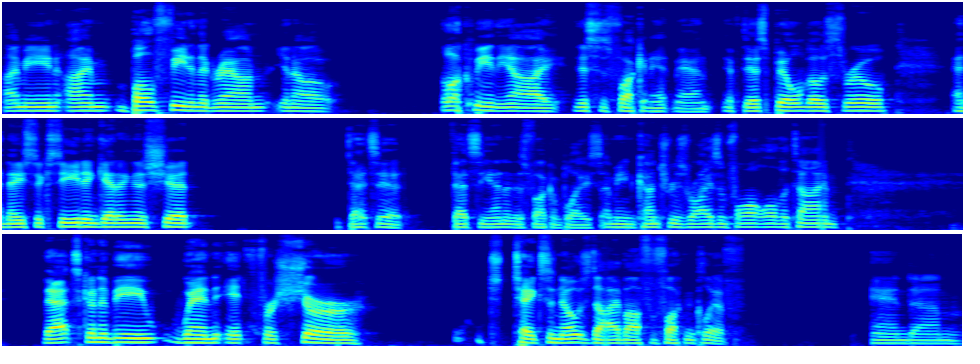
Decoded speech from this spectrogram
I mean, I'm both feet in the ground. You know, look me in the eye. This is fucking it, man. If this bill goes through and they succeed in getting this shit, that's it. That's the end of this fucking place. I mean, countries rise and fall all the time. That's going to be when it for sure t- takes a nosedive off a fucking cliff. And um,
